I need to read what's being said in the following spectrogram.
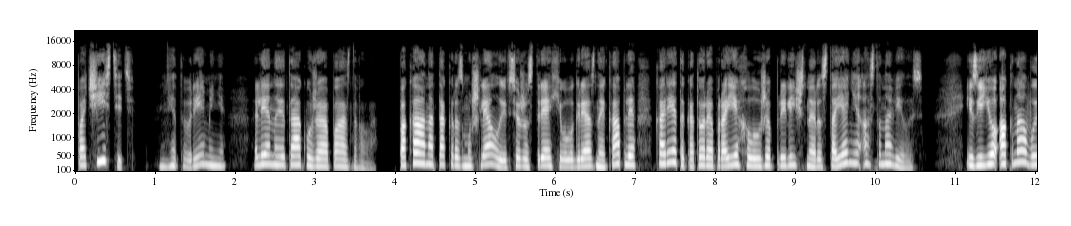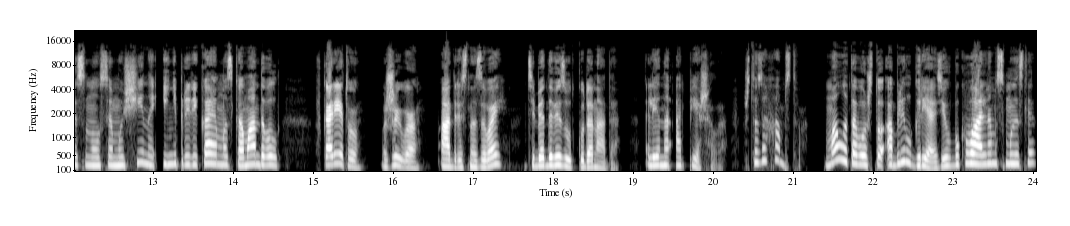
Почистить? Нет времени. Лена и так уже опаздывала. Пока она так размышляла и все же стряхивала грязные капли, карета, которая проехала уже приличное расстояние, остановилась. Из ее окна высунулся мужчина и непререкаемо скомандовал — «В карету! Живо! Адрес называй. Тебя довезут куда надо». Лена опешила. Что за хамство? Мало того, что облил грязью в буквальном смысле,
